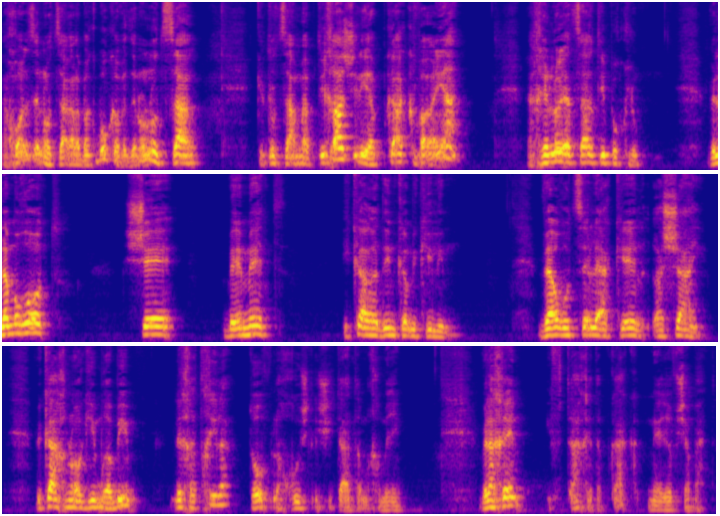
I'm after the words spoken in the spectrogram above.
נכון, זה נוצר על הבקבוק, אבל זה לא נוצר כתוצאה מהפתיחה שלי, הפקק כבר היה. לכן לא יצרתי פה כלום. ולמרות שבאמת עיקר הדין כמקילים, והרוצה להקל רשאי, וכך נוהגים רבים, לכתחילה טוב לחוש לשיטת המחמירים. ולכן יפתח את הפקק מערב שבת.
